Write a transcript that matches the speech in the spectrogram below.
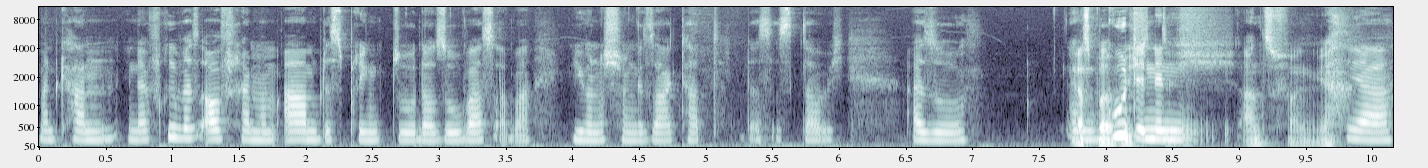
Man kann in der Früh was aufschreiben, am Abend, das bringt so oder sowas, aber wie man das schon gesagt hat, das ist, glaube ich, also um Erstmal gut in den anzufangen, ja. Ja,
